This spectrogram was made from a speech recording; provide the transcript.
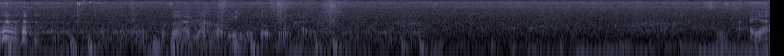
我都还蛮好运的，都躲开。哎呀！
